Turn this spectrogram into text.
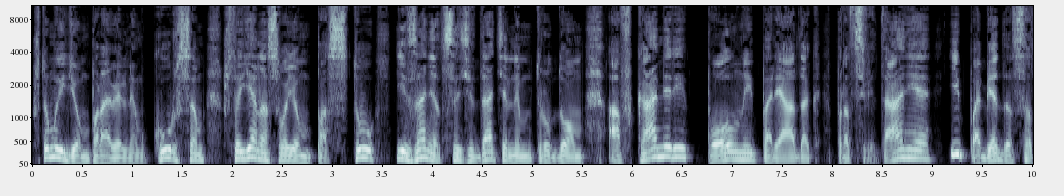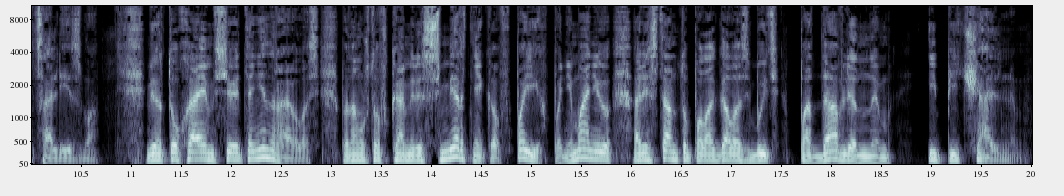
что мы идем правильным курсом, что я на своем посту и занят созидательным трудом, а в камере полный порядок, процветание и победа социализма. Вертухаем все это не нравилось, потому что в камере смертников, по их пониманию, арестанту полагалось быть подавленным и печальным.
